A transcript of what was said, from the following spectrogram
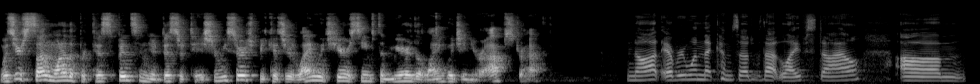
was your son one of the participants in your dissertation research? Because your language here seems to mirror the language in your abstract. Not everyone that comes out of that lifestyle um,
